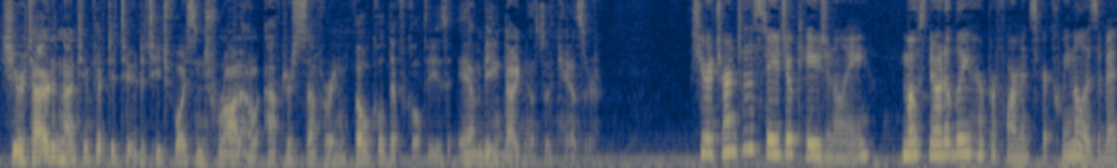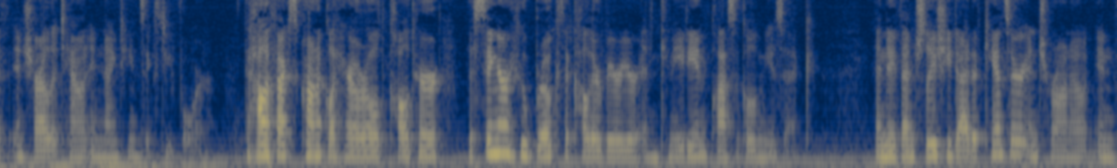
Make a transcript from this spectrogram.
She retired in 1952 to teach voice in Toronto after suffering vocal difficulties and being diagnosed with cancer. She returned to the stage occasionally, most notably her performance for Queen Elizabeth in Charlottetown in 1964. The Halifax Chronicle Herald called her the singer who broke the color barrier in Canadian classical music. And eventually she died of cancer in Toronto in,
